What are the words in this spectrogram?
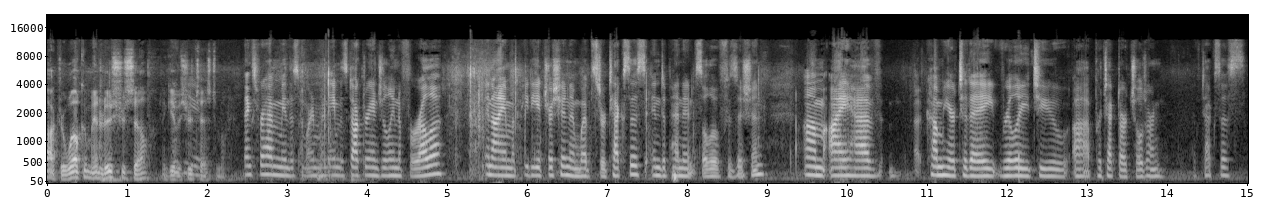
Doctor, welcome. Introduce yourself and give Thank us your you. testimony. Thanks for having me this morning. My name is Dr. Angelina Farella, and I am a pediatrician in Webster, Texas, independent solo physician. Um, I have come here today really to uh, protect our children of Texas.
